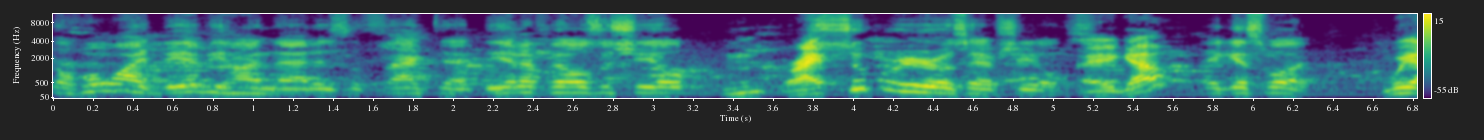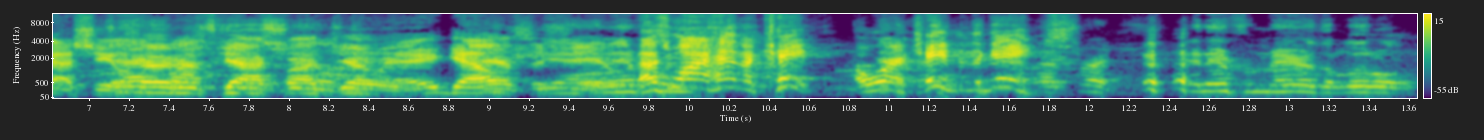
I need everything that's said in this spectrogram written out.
the whole idea behind that is the fact that the NFL is a shield. Right? Superheroes have shields. There you go. Hey, guess what? We got shields. Jack- So does Jackpot's got a Jackpot shield. Joey. There you go. Has a Yeah, shield. That's from- why I have a cape. I wear a cape in the games. That's right. and then from there, the little,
